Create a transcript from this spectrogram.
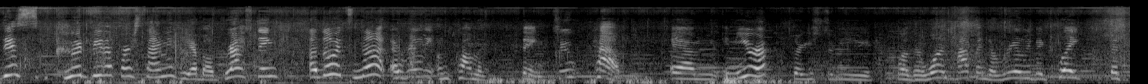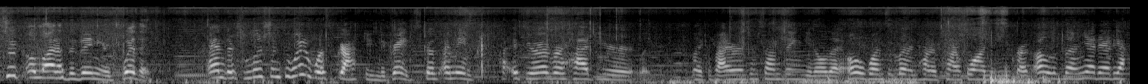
this could be the first time you hear about grafting, although it's not a really uncommon thing to have. Um, in Europe, there used to be, well, there once happened a really big plague that took a lot of the vineyards with it. And their solution to it was grafting the grapes. Because, I mean, if you ever had your, like, like virus or something, you know that, oh, once you learned how to crack one, you crack all of them, yada, yada, yada.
